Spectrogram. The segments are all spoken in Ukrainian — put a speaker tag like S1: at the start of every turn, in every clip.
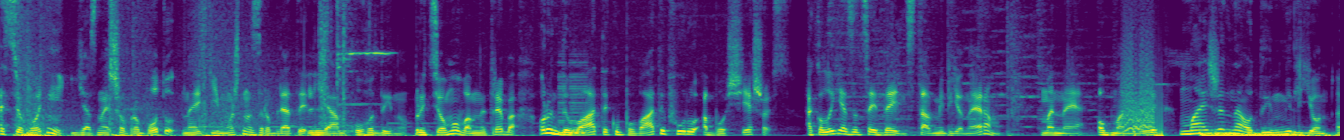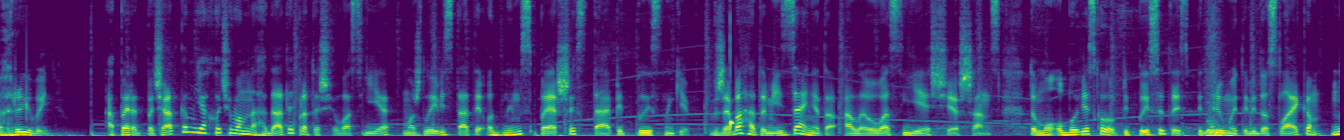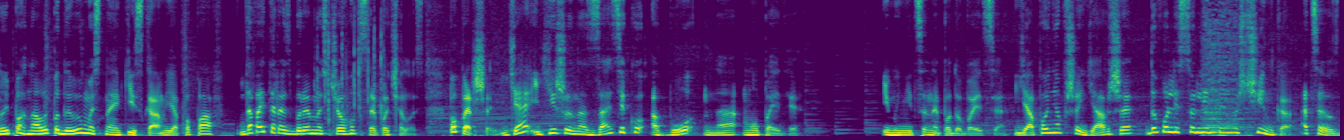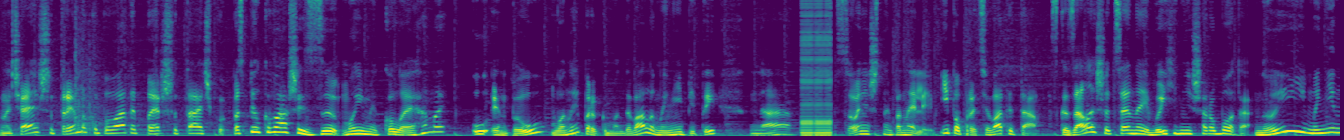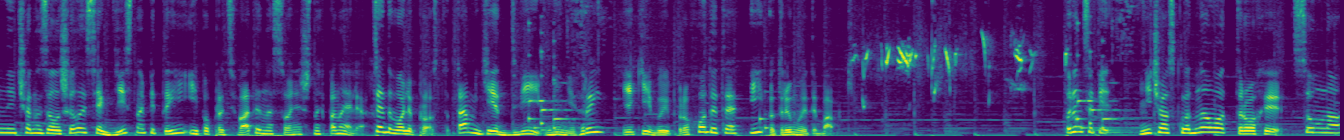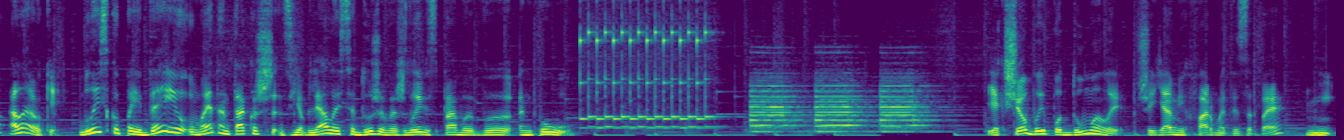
S1: А сьогодні я знайшов роботу, на якій можна заробляти лям у годину. При цьому вам не треба орендувати, купувати фуру або ще щось. А коли я за цей день став мільйонером, мене обманули майже на 1 мільйон гривень. А перед початком я хочу вам нагадати про те, що у вас є можливість стати одним з перших 100 підписників. Вже багато місць зайнято, але у вас є ще шанс. Тому обов'язково підписуйтесь, підтримуйте відос лайком. Ну і погнали подивимось, на який скам я попав. Давайте розберемо, з чого все почалось. По-перше, я їжу на зазіку або на мопеді. І мені це не подобається. Я поняв, що я вже доволі солідний мужчинка, а це означає, що треба купувати першу тачку. Поспілкувавшись з моїми колегами у НПУ, вони порекомендували мені піти на сонячні панелі і попрацювати там. Сказали, що це найвигідніша робота. Ну і мені нічого не залишилось, як дійсно піти і попрацювати на сонячних панелях. Це доволі просто. Там є дві міні-гри, які ви проходите і отримуєте бабки. Принципі, нічого складного, трохи сумно, але окей. Близько по ідеї у мене також з'являлися дуже важливі справи в НПУ. Якщо ви подумали, що я міг фармити ЗП, ні.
